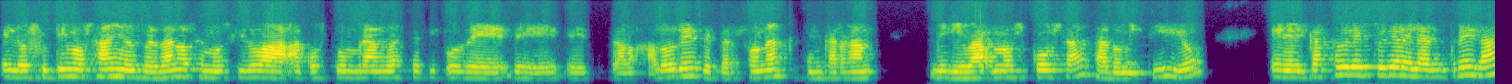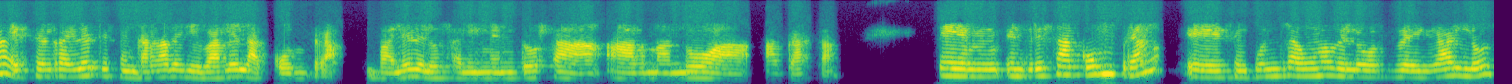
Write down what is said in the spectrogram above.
En los últimos años, ¿verdad? Nos hemos ido acostumbrando a este tipo de, de, trabajadores, de personas que se encargan de llevarnos cosas a domicilio. En el caso de la historia de la entrega, es el rider que se encarga de llevarle la compra, ¿vale? De los alimentos a, Armando a casa. Em, entre esa compra eh, se encuentra uno de los regalos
